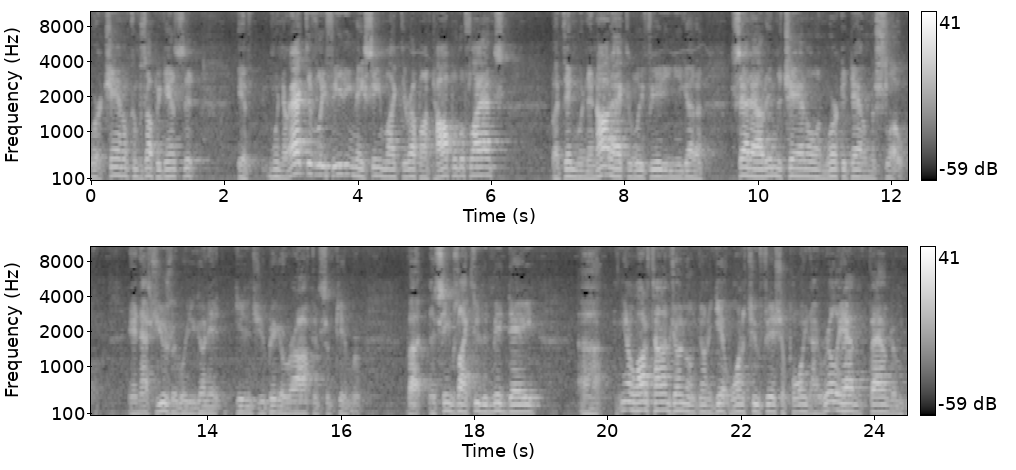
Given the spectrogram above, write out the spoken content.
where a channel comes up against it. If when they're actively feeding, they seem like they're up on top of the flats. But then when they're not actively feeding, you got to set out in the channel and work it down the slope. And that's usually where you're going to get into your bigger rock and some timber. But it seems like through the midday, uh, you know, a lot of times you're only going to get one or two fish a point. I really haven't found them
